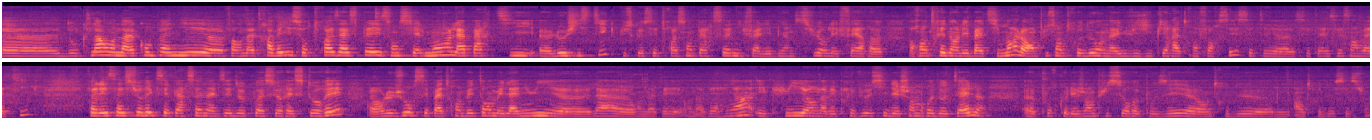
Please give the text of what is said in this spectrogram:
Euh, donc là, on a accompagné, euh, enfin, on a travaillé sur trois aspects essentiellement. La partie euh, logistique, puisque ces 300 personnes, il fallait bien sûr les faire rentrer dans les bâtiments. Alors en plus, entre deux, on a eu Vigipirate renforcé, c'était assez sympathique. Il fallait s'assurer que ces personnes, elles aient de quoi se restaurer. Alors le jour, c'est pas trop embêtant, mais la nuit, là, on n'avait on avait rien. Et puis, on avait prévu aussi des chambres d'hôtel pour que les gens puissent se reposer entre deux, entre deux sessions.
